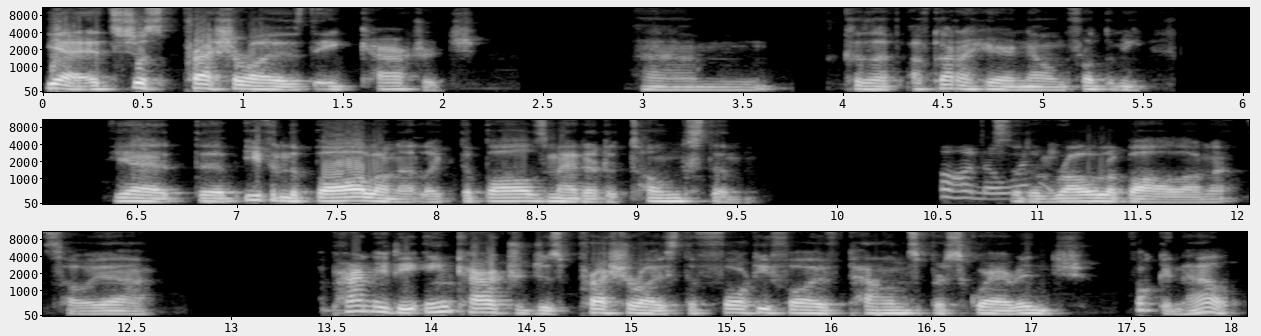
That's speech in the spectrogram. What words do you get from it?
Yeah, it's just pressurized ink cartridge. Um, because I've I've got it here now in front of me. Yeah, the even the ball on it, like the ball's made out of tungsten, Oh no so the roller ball on it. So yeah, apparently the ink cartridge is pressurized to forty five pounds per square inch. Fucking hell!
